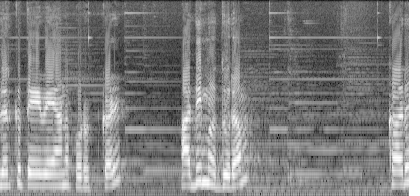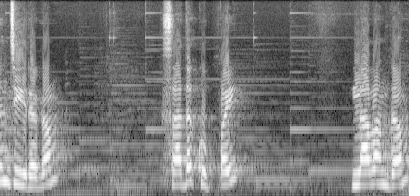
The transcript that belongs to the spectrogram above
இதற்கு தேவையான பொருட்கள் அதிமதுரம் கருஞ்சீரகம் சதக்குப்பை லவங்கம்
